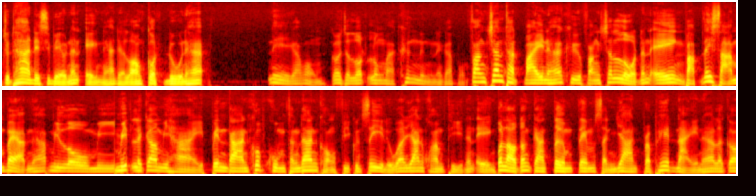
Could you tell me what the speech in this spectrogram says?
12.5 เดซิเบลนั่นเองนะเดี๋ยวลองกดดูนะฮะ นี่ครับผมก็จะลดลงมาครึ่งหนึ่งนะครับผมฟังก์ชันถัดไปนะฮะคือฟังก์ชันโหลดนั่นเอง ปรับได้ 3 แบบนะครับ มี low มี mid แล้วก็มี high เป็นการควบคุมทางด้านของ frequency หรือว่าย่านความถี่นั่นเอง ว่าเราต้องการเติมเต็มสัญญาณประเภทไหนนะแล้วก็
